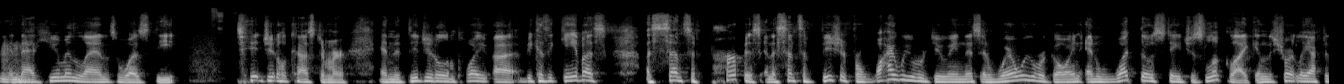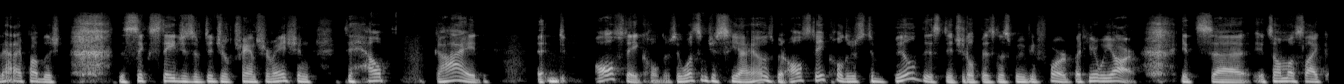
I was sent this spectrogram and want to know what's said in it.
Mm-hmm. And that human lens was the digital customer and the digital employee uh, because it gave us a sense of purpose and a sense of vision for why we were doing this and where we were going and what those stages look like. And shortly after that, I published the six stages of digital transformation to help guide all stakeholders. It wasn't just CIOs, but all stakeholders to build this digital business moving forward. But here we are. It's uh, it's almost like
